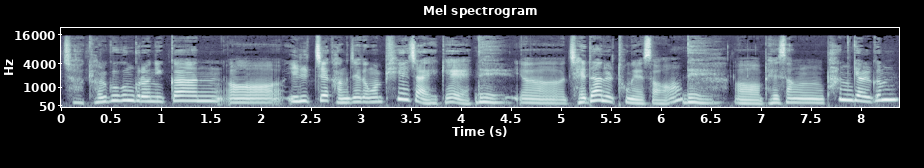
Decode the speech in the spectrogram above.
자, 결국은 그러니까 어 일제 강제동원 피해자에게 네. 어 재단을 통해서 네. 어 배상 판결금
